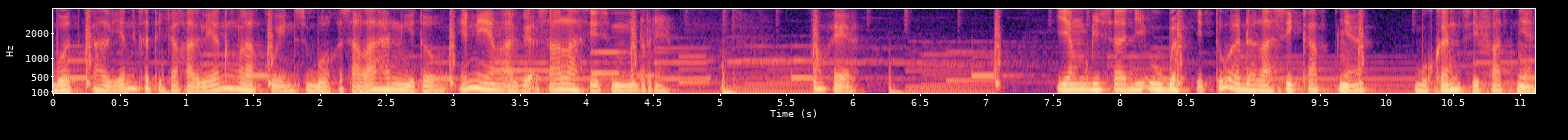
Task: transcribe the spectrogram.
buat kalian ketika kalian ngelakuin sebuah kesalahan gitu. Ini yang agak salah sih sebenarnya. Apa ya? Yang bisa diubah itu adalah sikapnya, bukan sifatnya.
